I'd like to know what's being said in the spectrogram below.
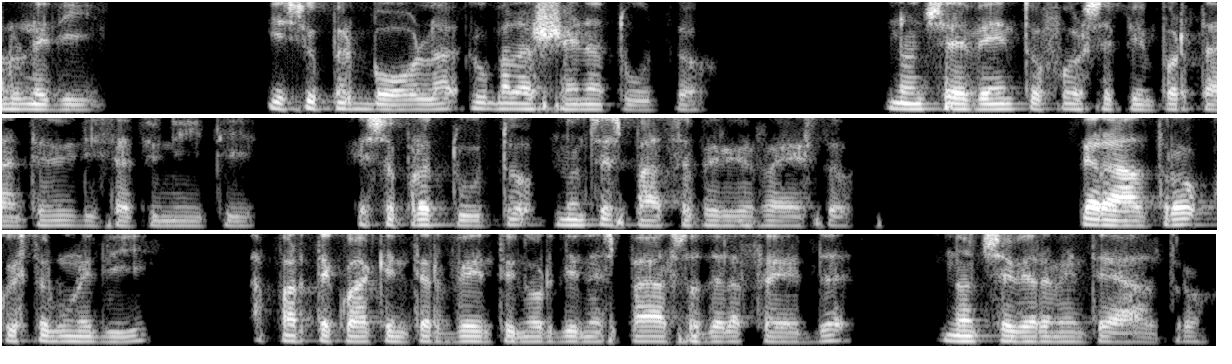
lunedì. Il Super Bowl ruba la scena a tutto. Non c'è evento forse più importante negli Stati Uniti e soprattutto non c'è spazio per il resto. Peraltro, questo lunedì, a parte qualche intervento in ordine sparso della Fed, non c'è veramente altro.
